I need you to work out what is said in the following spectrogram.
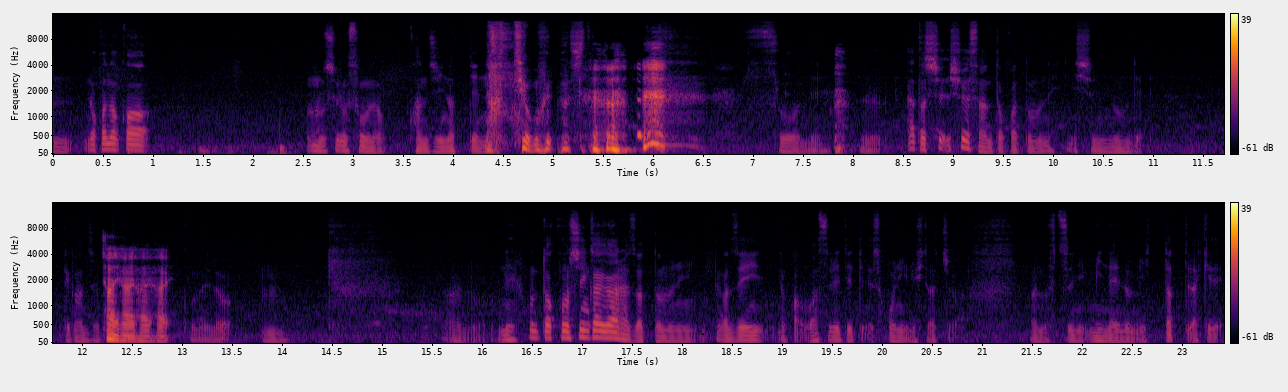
うん、なかなか面白そうな感じになってんなって思いました。そうね。うん、あと、シュシュウさんとかともね、一緒に飲んでって感じだった。はいはいはいはい。この間はうんね本当は懇親会があるはずだったのになんか全員なんか忘れててそこにいる人たちはあの普通にみんなで飲みに行ったってだけで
